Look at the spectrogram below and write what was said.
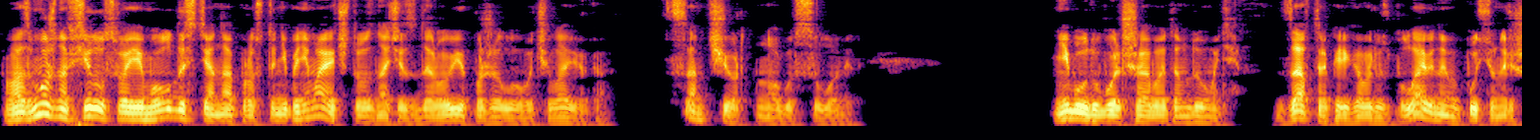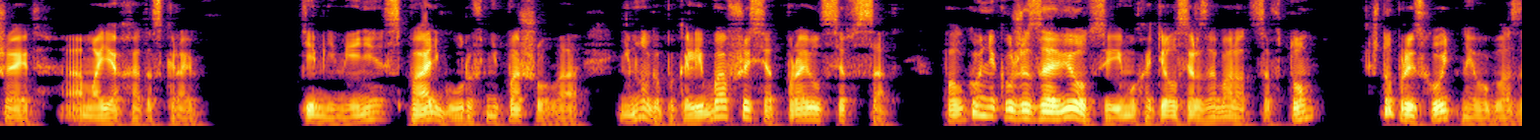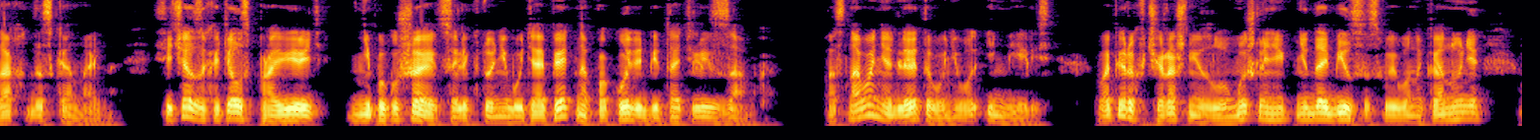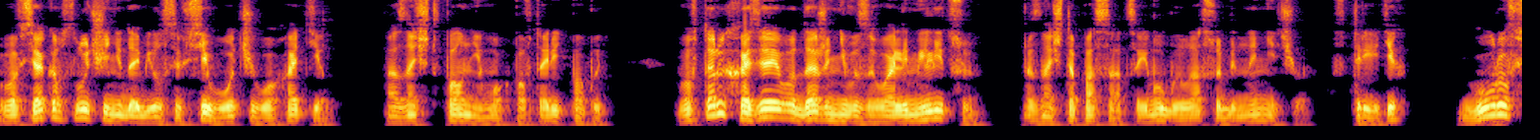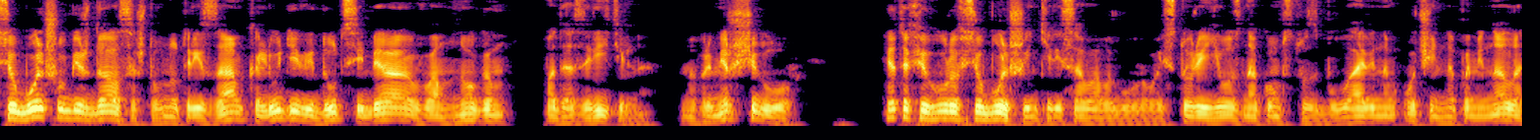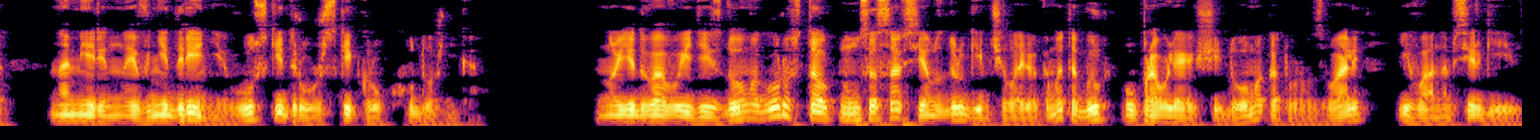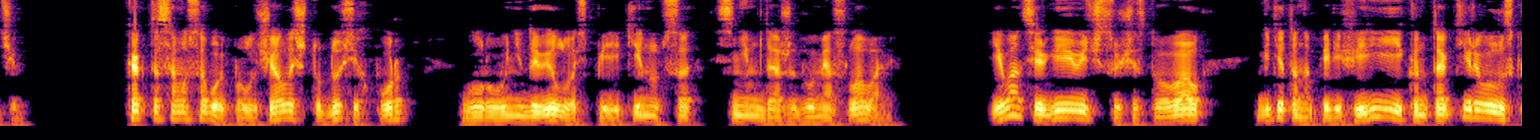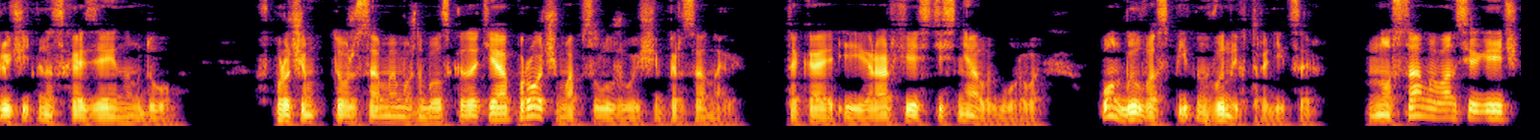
Возможно, в силу своей молодости она просто не понимает, что значит здоровье пожилого человека. Сам черт ногу сломит. Не буду больше об этом думать. Завтра переговорю с Булавиным, и пусть он решает, а моя хата с краю. Тем не менее, спать Гуров не пошел, а, немного поколебавшись, отправился в сад. Полковник уже завелся, и ему хотелось разобраться в том, что происходит на его глазах досконально. Сейчас захотелось проверить, не покушается ли кто-нибудь опять на покой обитателей замка. Основания для этого у него имелись. Во-первых, вчерашний злоумышленник не добился своего накануне, во всяком случае не добился всего, чего хотел. А значит, вполне мог повторить попытку. Во-вторых, хозяева даже не вызывали милицию, значит, опасаться ему было особенно нечего. В-третьих, Гуров все больше убеждался, что внутри замка люди ведут себя во многом подозрительно. Например, Щеглов. Эта фигура все больше интересовала Гурова. История его знакомства с Булавиным очень напоминала намеренное внедрение в узкий дружеский круг художника. Но едва выйдя из дома, Гуров столкнулся совсем с другим человеком. Это был управляющий дома, которого звали Иваном Сергеевичем. Как-то само собой получалось, что до сих пор Гурову не довелось перекинуться с ним даже двумя словами. Иван Сергеевич существовал где-то на периферии и контактировал исключительно с хозяином дома. Впрочем, то же самое можно было сказать и о прочем обслуживающем персонале. Такая иерархия стесняла Гурова. Он был воспитан в иных традициях. Но сам Иван Сергеевич,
